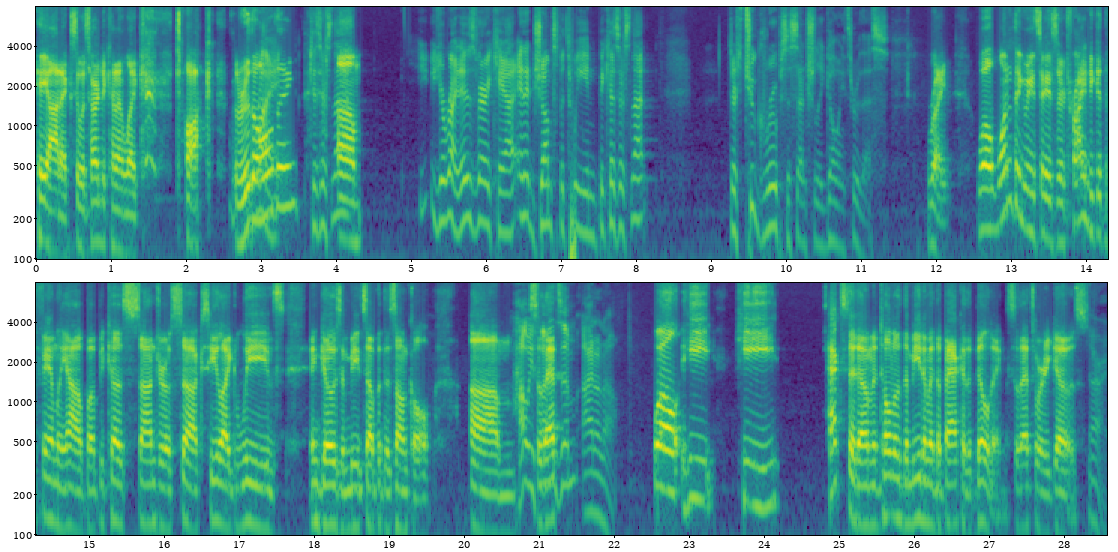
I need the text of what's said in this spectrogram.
chaotic. So it's hard to kind of like talk through the whole thing. Because there's not. Um, you're right. It is very chaotic. And it jumps between, because there's not. There's two groups essentially going through this. Right. Well, one thing we can say is they're trying to get the family out, but because Sandro sucks, he like leaves and goes and meets up with his uncle. Um, How he so finds that's him, I don't know. well, he he texted him and told him to meet him at the back of the building. So that's where he goes. All right.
